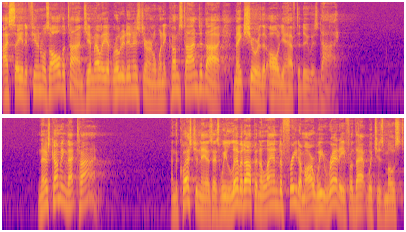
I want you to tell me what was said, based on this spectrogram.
I say it at funerals all the time. Jim Elliot wrote it in his journal. When it comes time to die, make sure that all you have to do is die. And there's coming that time. And the question is as we live it up in a land of freedom, are we ready for that which is most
